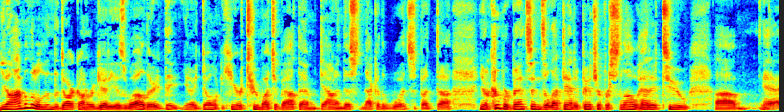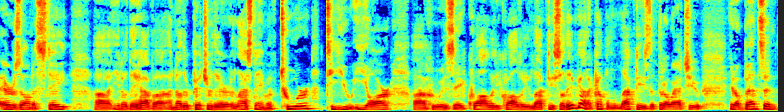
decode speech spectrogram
You know, I'm a little in the dark on Righetti as well. They, they, you know, don't hear too much about them down in this neck of the woods. But uh, you know, Cooper Benson's a left-handed pitcher for SLO, headed to um, Arizona State. Uh, you know, they have uh, another pitcher there, last name of Tour T U E R, uh, who is a quality, quality lefty. So they've got a couple of lefties to throw at you. You know, Benson,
